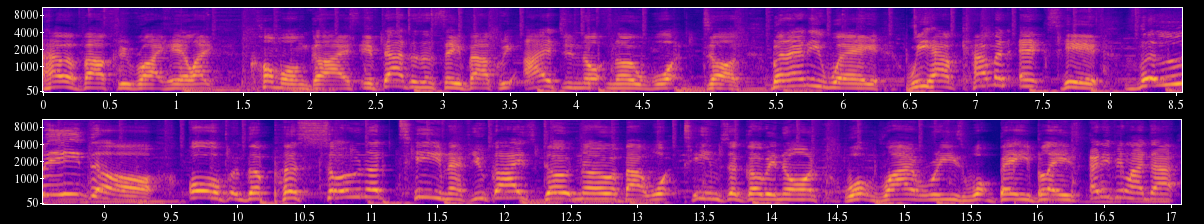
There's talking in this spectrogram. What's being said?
I have a Valkyrie right here. Like, come on, guys. If that doesn't say Valkyrie, I do not know what does. But anyway, we have Kamen X here, the leader of the Persona team. Now, if you guys don't know about what teams are going on, what rivalries, what Beyblades, anything like that,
